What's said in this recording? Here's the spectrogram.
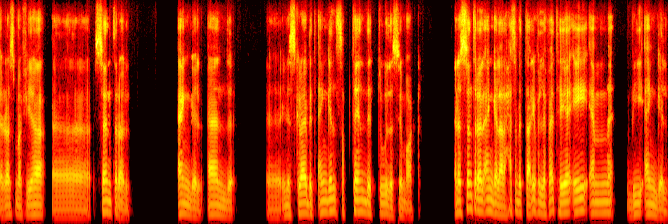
الرسمة فيها آه، central angle and آه، inscribed angle subtended to the same arc. هنا السنترال انجل على حسب التعريف اللي فات هي AMB angle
